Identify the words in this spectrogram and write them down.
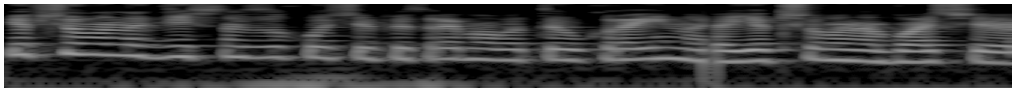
Якщо вона дійсно захоче підтримувати Україну, якщо вона бачить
